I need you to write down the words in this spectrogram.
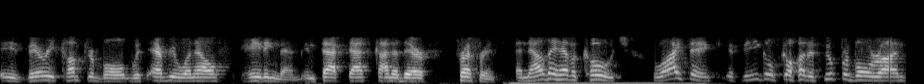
is very comfortable with everyone else hating them. In fact, that's kind of their preference. And now they have a coach who I think, if the Eagles go on a Super Bowl run,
